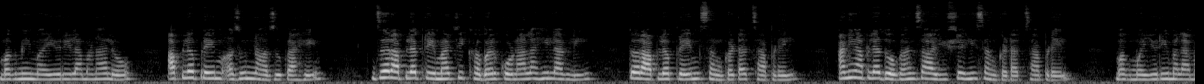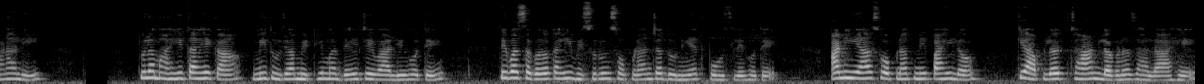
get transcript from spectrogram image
मग मी मयुरीला म्हणालो आपलं प्रेम अजून नाजूक आहे. जर आपल्या प्रेमाची खबर कोणालाही लागली तर आपलं प्रेम संकटात सापडेल आणि आपल्या दोघांचं आयुष्यही संकटात सापडेल. मग मयुरी मला म्हणाली तुला माहीत आहे का मी तुझ्या मिठीमध्ये जेव्हा आली होते तेव्हा सगळं काही विसरून स्वप्नांच्या दुनियेत पोहोचले होते. आणि या स्वप्नात मी पाहिलं की आपलं छान लग्न झालं आहे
